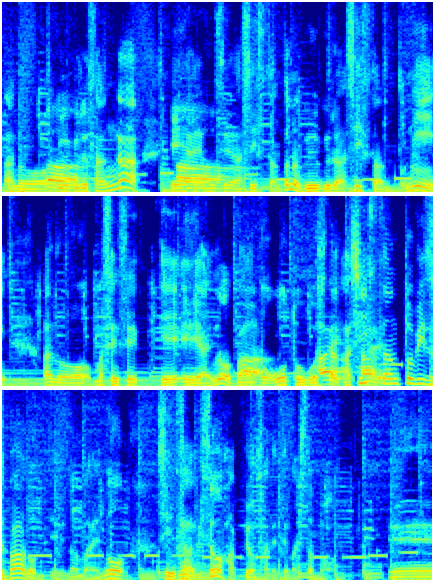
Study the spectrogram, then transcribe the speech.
あの、ー Google さんが AI 音声アシスタントの Google アシスタントに、あの、まあ、生成系 AI の BARD を統合したアシスタント with BARD っていう名前の新サービスを発表されてましたと。え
